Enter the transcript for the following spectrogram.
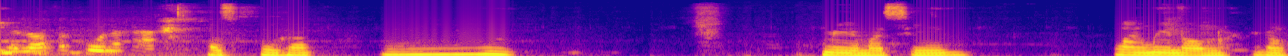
เดี๋ยวรอสักครู่นะคะเอาสักครู่ครับอืมแม่มาสิงว่างไม่นอมนะพี่น้อง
